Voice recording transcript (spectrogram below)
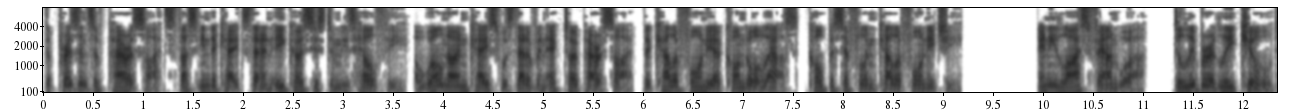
The presence of parasites thus indicates that an ecosystem is healthy. A well-known case was that of an ectoparasite, the California condor louse, Colpocephalum californici. Any lice found were deliberately killed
